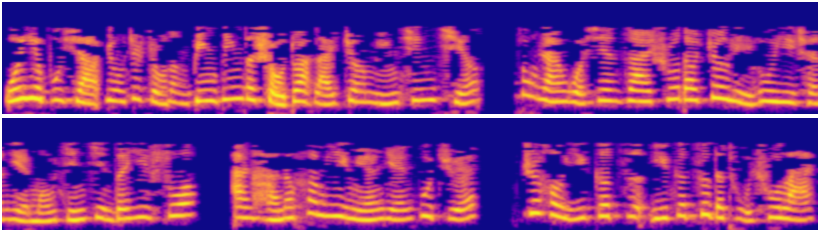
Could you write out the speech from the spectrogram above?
我也不想用这种冷冰冰的手段来证明亲情。纵然我现在说到这里，陆亦辰眼眸紧紧的一缩，暗含的恨意绵延不绝，之后一个字一个字的吐出来。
